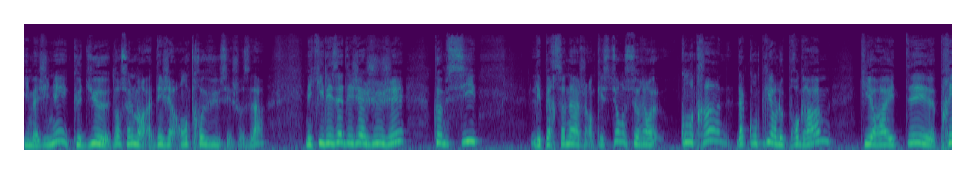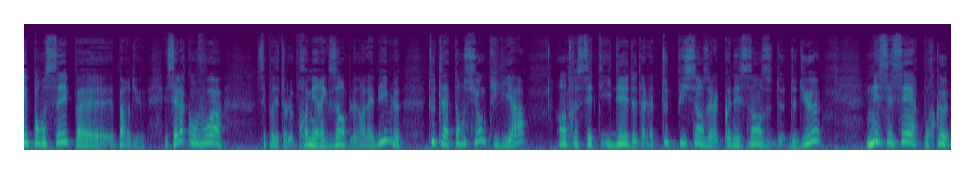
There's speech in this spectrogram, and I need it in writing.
imaginer que Dieu, non seulement a déjà entrevu ces choses-là, mais qu'il les a déjà jugées comme si les personnages en question seraient contraints d'accomplir le programme qui aura été prépensé par, par Dieu. Et c'est là qu'on voit, c'est peut-être le premier exemple dans la Bible, toute la tension qu'il y a entre cette idée de, la toute-puissance de la connaissance de, Dieu, nécessaire pour que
